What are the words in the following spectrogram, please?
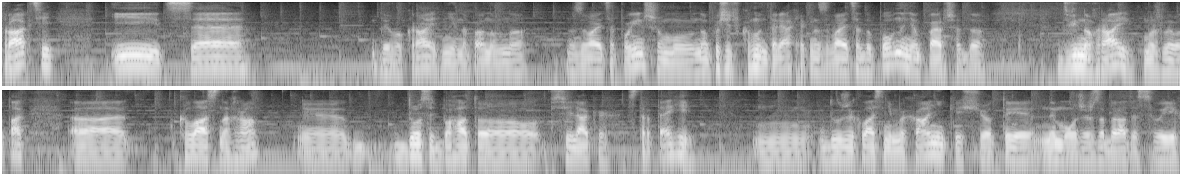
фракцій. І це. Дивокрай? Ні, напевно, вона називається по-іншому. Напишіть в коментарях, як називається доповнення. Перше до Дзвінограй, можливо, так. Е, класна гра. Е, досить багато всіляких стратегій. Дуже класні механіки, що ти не можеш забирати своїх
